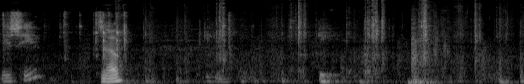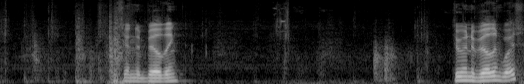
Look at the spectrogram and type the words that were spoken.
Do you see him? No. He's in the building. Two in the building, boys.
